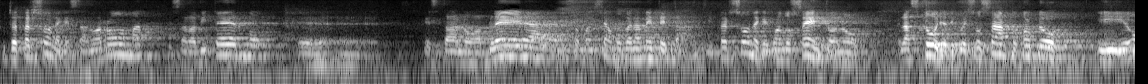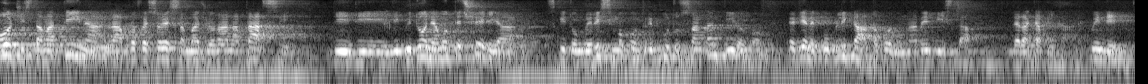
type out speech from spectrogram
tutte persone che stanno a Roma, che stanno a Viterbo, eh, che stanno a Blera, insomma siamo veramente tanti, persone che quando sentono la storia di questo santo, proprio eh, oggi stamattina la professoressa Maggiorana Tassi di, di, di Guidonia Montecelli ha scritto un bellissimo contributo su Sant'Antioco che viene pubblicato poi in una rivista della capitale. Quindi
